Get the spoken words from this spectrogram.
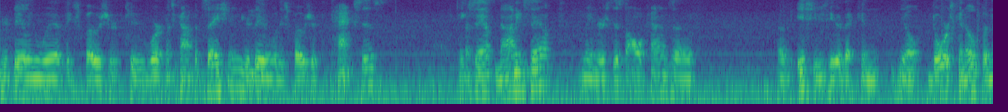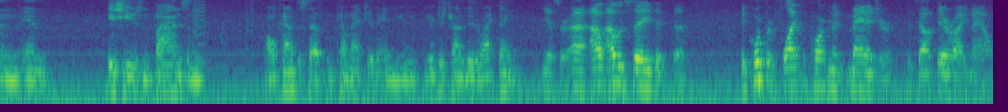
you're dealing with exposure to workman's compensation, you're dealing with exposure to taxes, exempt, non-exempt. I mean, there's just all kinds of of issues here that can, you know, doors can open and, and issues and fines and all kinds of stuff can come at you, and you you're just trying to do the right thing. Yes, sir. I, I, I would say that the, the corporate flight department manager that's out there right now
